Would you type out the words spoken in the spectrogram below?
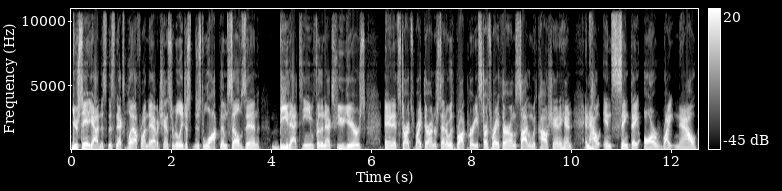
you're seeing, yeah, this this next playoff run, they have a chance to really just just lock themselves in, be that team for the next few years, and it starts right there under center with Brock Purdy. It starts right there on the sideline with Kyle Shanahan, and how in sync they are right now.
